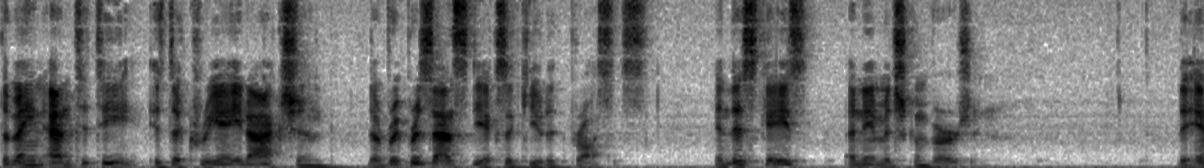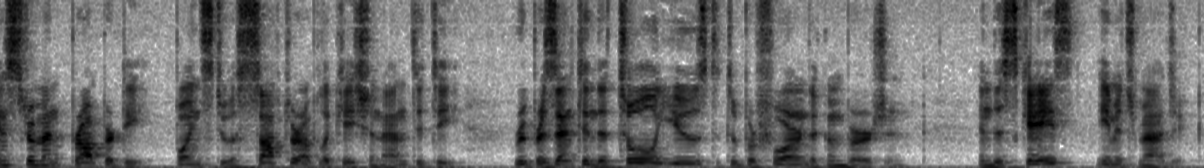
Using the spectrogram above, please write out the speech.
The main entity is the create action that represents the executed process. In this case, an image conversion. The instrument property points to a software application entity representing the tool used to perform the conversion. In this case, ImageMagick.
